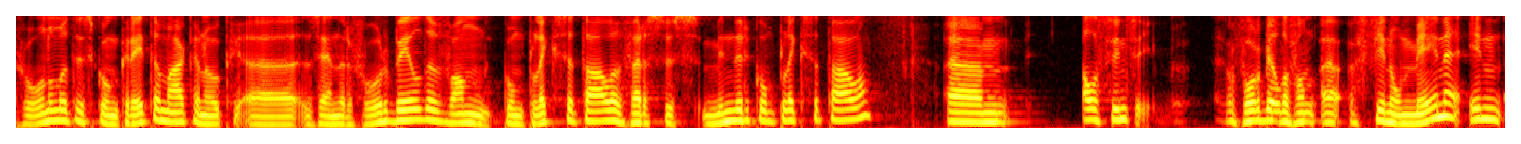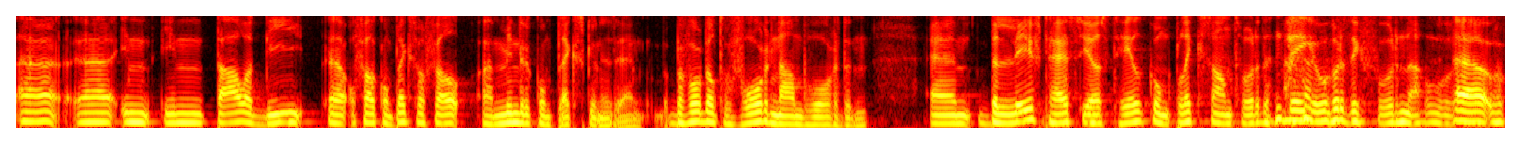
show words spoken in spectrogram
gewoon om het eens concreet te maken ook, eh, zijn er voorbeelden van complexe talen versus minder complexe talen? Ehm alleszins eh, voorbeelden van eh, fenomenen in, eh, eh, in, in talen die ofwel complex ofwel minder complex kunnen zijn. Bijvoorbeeld voornaamwoorden. En beleefdheid, juist heel complex aan het worden tegenwoordig voornaamwoorden.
